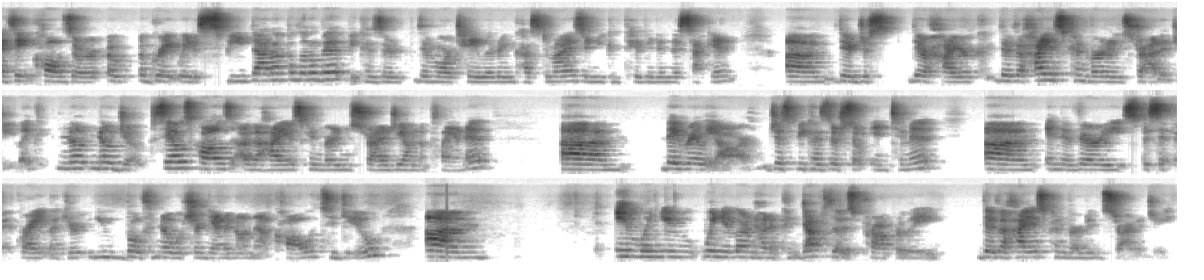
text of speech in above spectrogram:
I think calls are a, a, great way to speed that up a little bit because they're they're more tailored and customized, and you can pivot in a second. Um, they're just they're higher they're the highest converting strategy. Like no no joke, sales calls are the highest converting strategy on the planet. Um, they really are, just because they're so intimate um, and they're very specific, right? Like you you both know what you're getting on that call to do. And when you when you learn how to conduct those properly, they're the highest converting strategy.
